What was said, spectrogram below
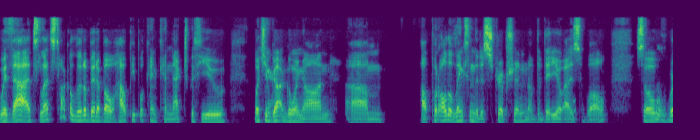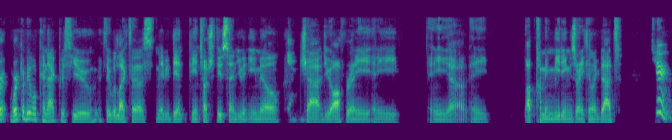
with that, let's talk a little bit about how people can connect with you, what you've got going on. Um, I'll put all the links in the description of the video as well. So Cool. where, where can people connect with you if they would like to maybe be in, be in touch with you, send you an email, Yeah. chat? Do you offer any any any uh any upcoming meetings or anything like that? Sure.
